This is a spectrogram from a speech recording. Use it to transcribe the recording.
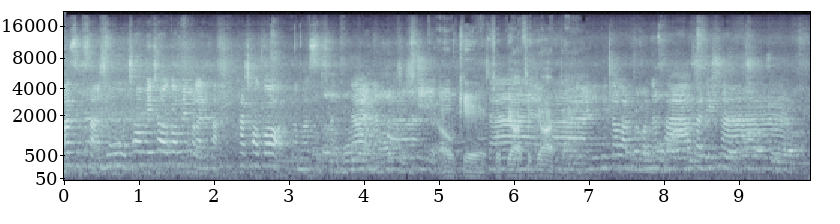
มาศึกษาดูชอบไม่ชอบก็ไม่เป็นไรค่ะ ถ้าชอบก็เอามาศึกษาดูได้นะคะโอเค สุดยอด สุดยอดจ้ายินดีต้อนรับทุกคนนะคะ สวัสดีค่ะ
